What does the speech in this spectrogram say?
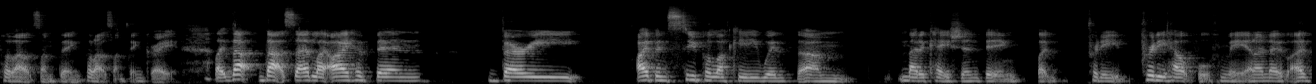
pull out something pull out something great like that that said like i have been very i've been super lucky with um medication being like pretty pretty helpful for me and i know i,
